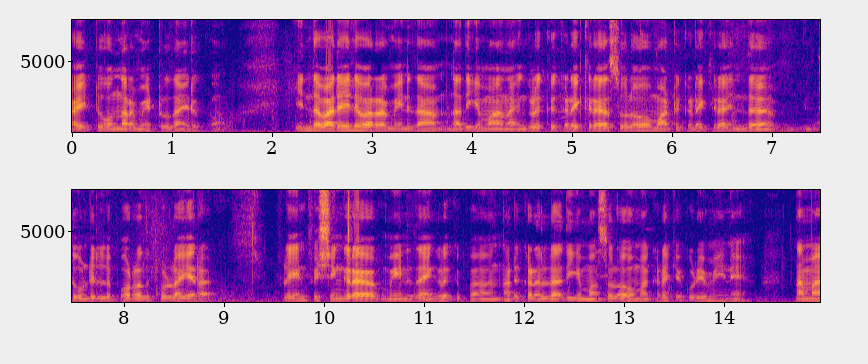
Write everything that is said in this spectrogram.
ஹைட்டு ஒன்றரை மீட்ரு தான் இருக்கும். இந்த வலையில் வர்ற மீன் தான் அதிகமாக எங்களுக்கு கிடைக்கிற சுலபமாட்டு கிடைக்கிற இந்த தூண்டில் போடுறதுக்குள்ள இறை. ப்ளெயின் ஃபிஷ்ஷுங்கிற மீன் தான் எங்களுக்கு இப்போ நடுக்கடலில் அதிகமாக சுலபமாக கிடைக்கக்கூடிய மீன். நம்ம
